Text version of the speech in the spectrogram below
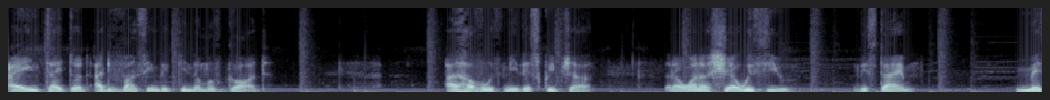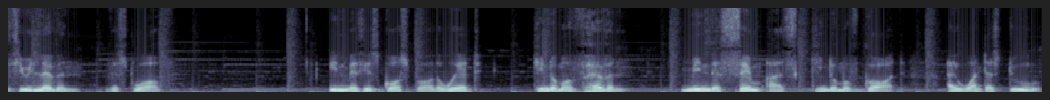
I entitled Advancing the Kingdom of God. I have with me the scripture that I want to share with you this time Matthew 11, verse 12. In Matthew's Gospel, the word kingdom of heaven mean the same as kingdom of God. I want us to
